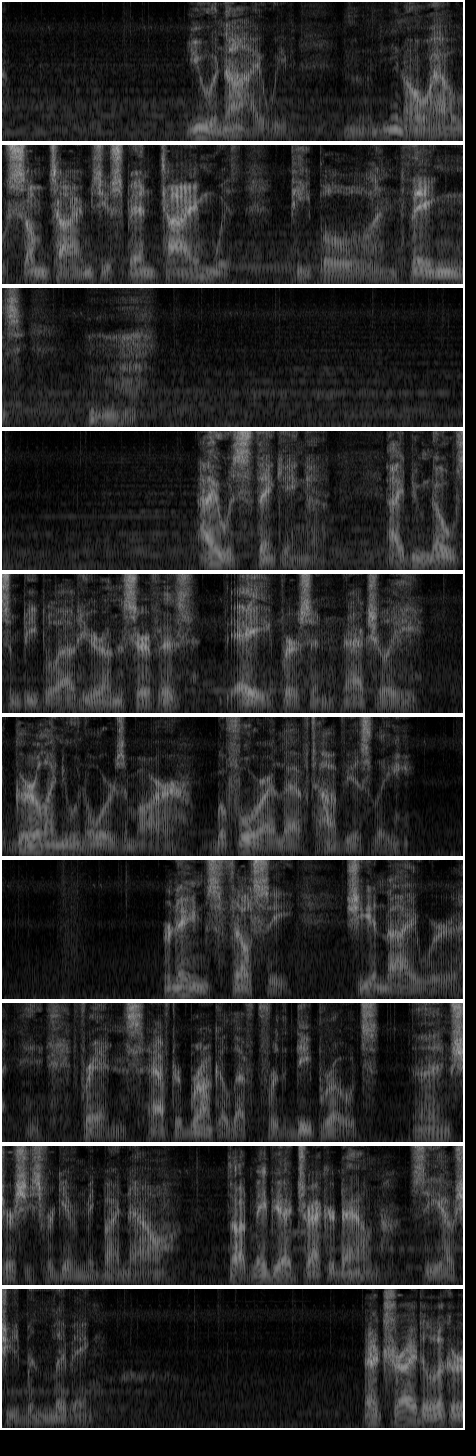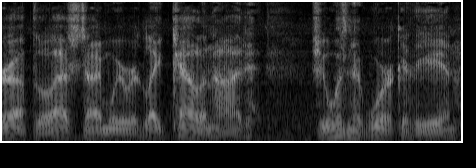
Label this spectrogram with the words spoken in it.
You and I, we've... You know how sometimes you spend time with people and things. Hmm. I was thinking, uh, I do know some people out here on the surface. A person, actually. A girl I knew in Orzammar. Before I left, obviously. Her name's Felsi. She and I were uh, friends after Branka left for the deep roads. I'm sure she's forgiven me by now. Thought maybe I'd track her down, see how she's been living. I tried to look her up the last time we were at Lake Calenhad. She wasn't at work at the inn.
